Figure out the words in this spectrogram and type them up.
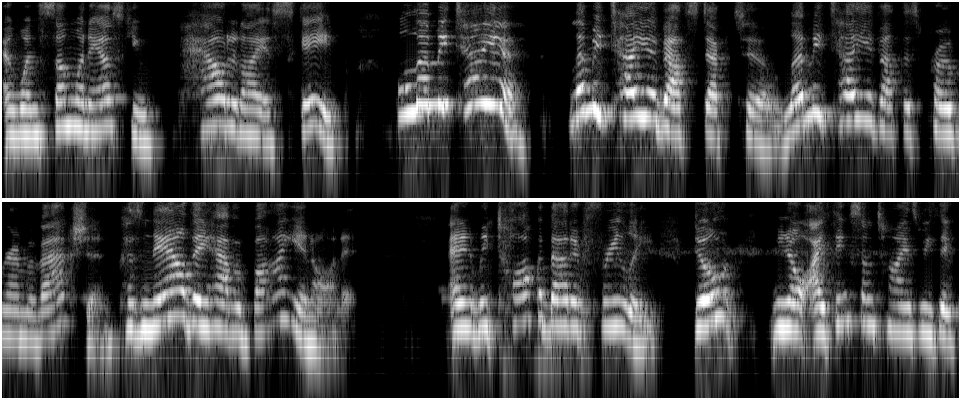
And when someone asks you, How did I escape? Well, let me tell you. Let me tell you about step two. Let me tell you about this program of action because now they have a buy in on it. And we talk about it freely. Don't, you know, I think sometimes we think,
